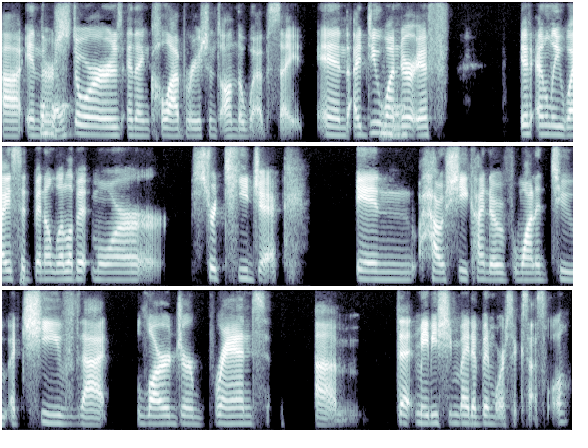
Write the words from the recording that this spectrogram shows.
uh, in their uh-huh. stores and then collaborations on the website. And I do uh-huh. wonder if if Emily Weiss had been a little bit more strategic in how she kind of wanted to achieve that larger brand, um, that maybe she might have been more successful.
